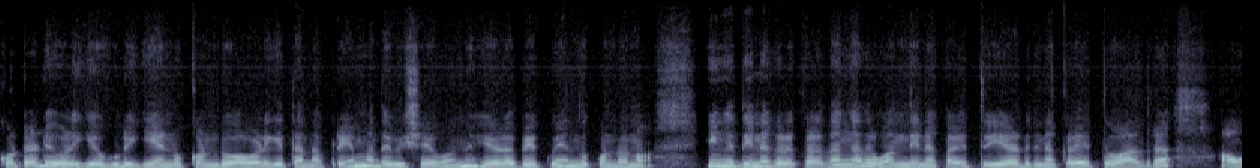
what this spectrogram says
ಕೊಠಡಿಯೊಳಗೆ ಹುಡುಗಿಯನ್ನು ಕಂಡು ಅವಳಿಗೆ ತನ್ನ ಪ್ರೇಮದ ವಿಷಯವನ್ನು ಹೇಳಬೇಕು ಎಂದುಕೊಂಡನು. ಹಿಂಗೆ ದಿನಗಳು ಕಳೆದಂಗ ಅಂದ್ರೆ ಒಂದ್ ದಿನ ಕಳೀತು ಎರಡು ದಿನ ಕಳೆಯಿತು. ಆದ್ರ ಅವ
